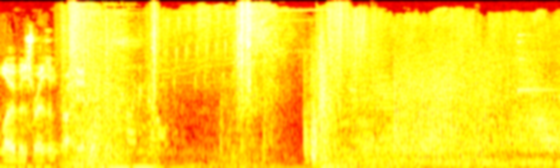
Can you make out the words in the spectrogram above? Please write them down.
Low Clover's resin right here. Reviving that old Fucking out of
